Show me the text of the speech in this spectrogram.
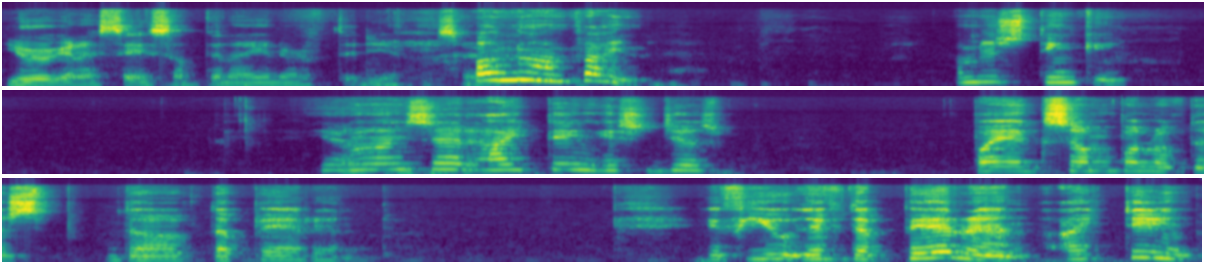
You were going to say something, I interrupted you. Sorry. Oh no, I'm fine. I'm just thinking. yeah. I said I think it's just by example of the the the parent. If you if the parent, I think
